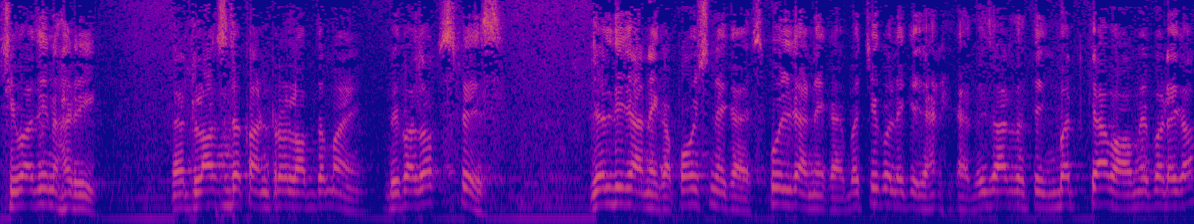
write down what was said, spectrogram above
she was in hurry that lost the control of the mind because of stress जल्दी जाने का पहुंचने का है स्कूल जाने का है बच्चे को लेके जाने का है दिस आर द थिंग बट क्या भाव में पड़ेगा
